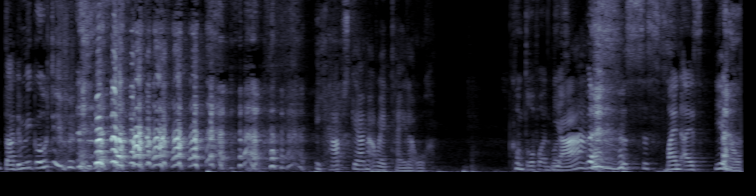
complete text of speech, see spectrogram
Da nehme ich auch die Mitte. ich hab's gerne, aber ich teile auch. Kommt drauf an, was. Ja, das ist. Mein Eis. Genau.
